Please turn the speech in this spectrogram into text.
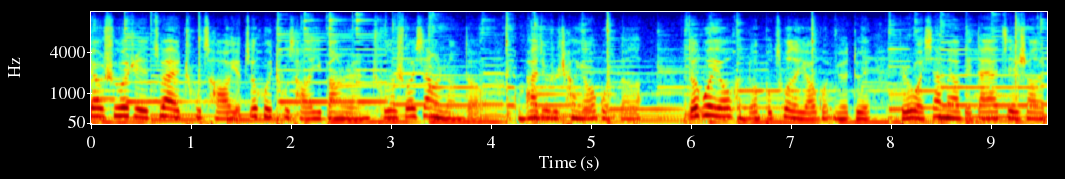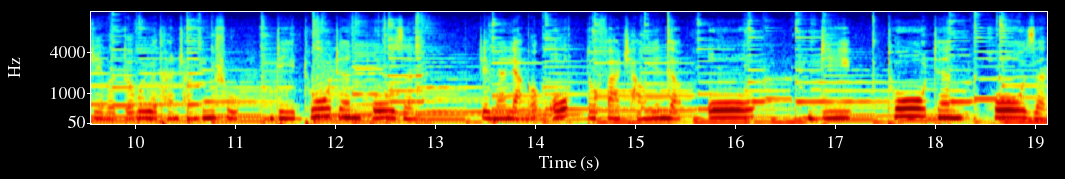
要说这最爱吐槽也最会吐槽的一帮人，除了说相声的，怕就是唱摇滚的了。德国也有很多不错的摇滚乐队，比如我下面要给大家介绍的这个德国乐坛常青树 Die Toten Hosen，这里面两个 o 都发长音的 o，Die Toten Hosen。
